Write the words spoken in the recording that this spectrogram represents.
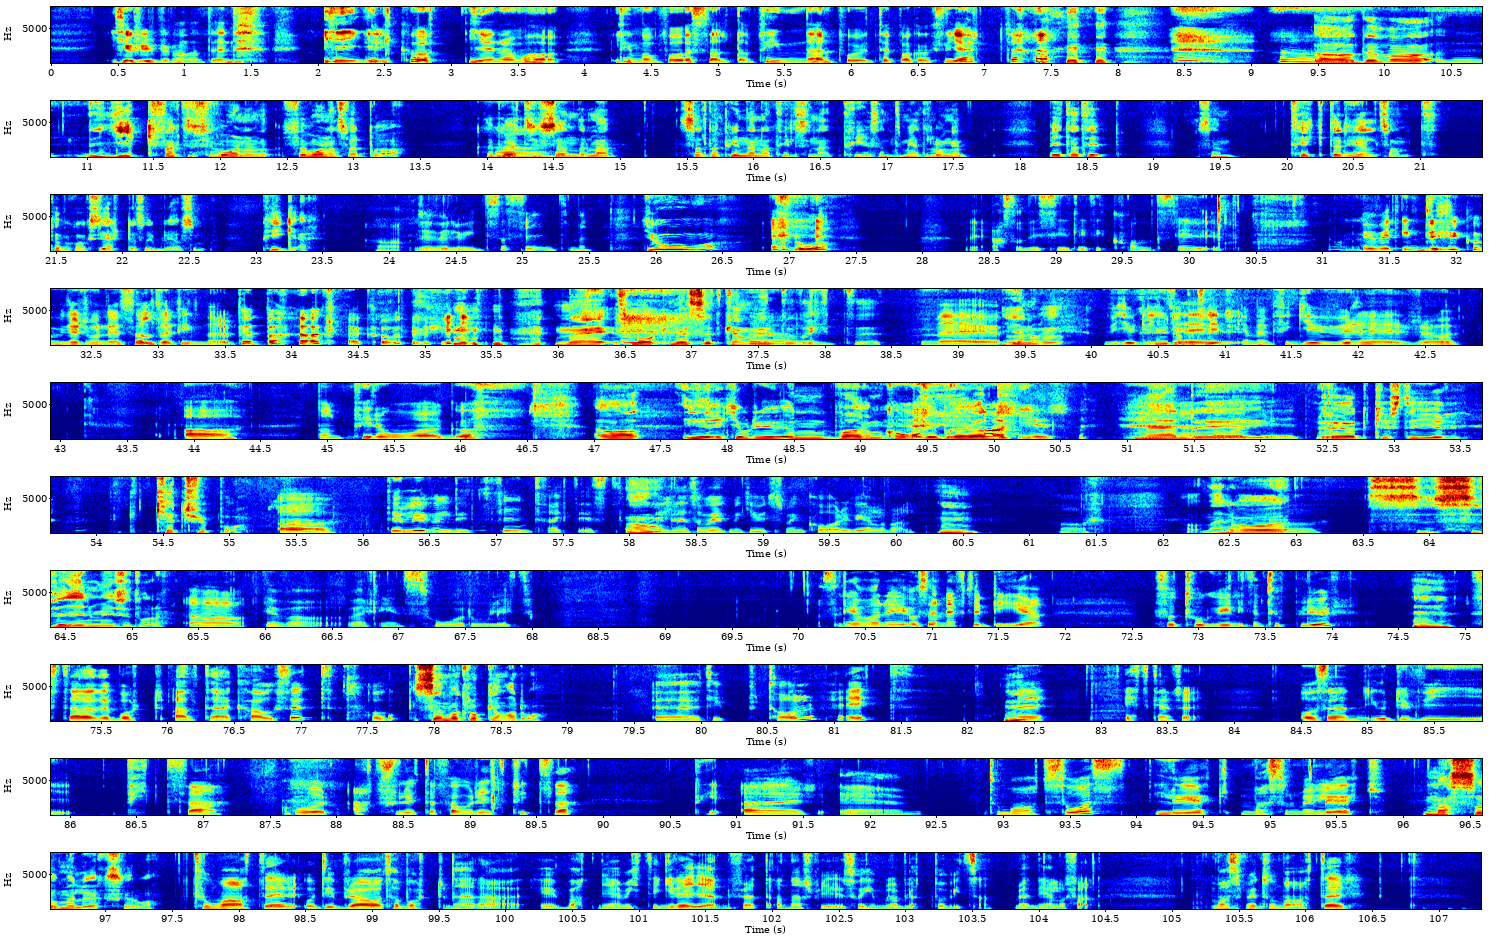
gjorde bland annat en igelkott genom att limma på salta pinnar på ett pepparkakshjärta. Ja, det var... Det gick faktiskt förvånan, förvånansvärt bra. Jag bröt ju sönder de här salta pinnarna till såna här tre centimeter långa bitar typ. Och sen täckte det helt sånt pepparkakshjärta så det blev som piggar. Ja, det är väl inte så fint men Jo, vadå? nej, alltså det ser lite konstigt ut. Jag vet inte hur kombinationen salta pinnar och pepparkaka kommer bli. Nej, smakmässigt kan vi inte direkt eh, Nej, ge några... vi gjorde lite ja, men, figurer och ja, någon pirog och Ja, Erik gjorde ju en varmkorv i bröd det. med eh, gud. röd kristyr ketchup på. Ja, det blev väldigt fint faktiskt. Ja. Eller den såg väldigt mycket ut som en korv i alla fall. Mm. Ja, Ja, nej, det var ja. svinmysigt var det. ja det var verkligen så roligt. Så det var det. Och sen efter det så tog vi en liten tupplur. Mm. Städade bort allt det här kaoset. Och Sen var klockan var då? eh, typ 12, 1. Mm. Nej, ett kanske. Och sen gjorde vi pizza. Vår absoluta favoritpizza. Det är eh, tomatsås, lök, massor med lök, Massor med lök ska det vara tomater och det är bra att ta bort den här eh, vattniga mittengrejen för att annars blir det så himla blött på pizzan. Men i alla fall. Massor med tomater.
